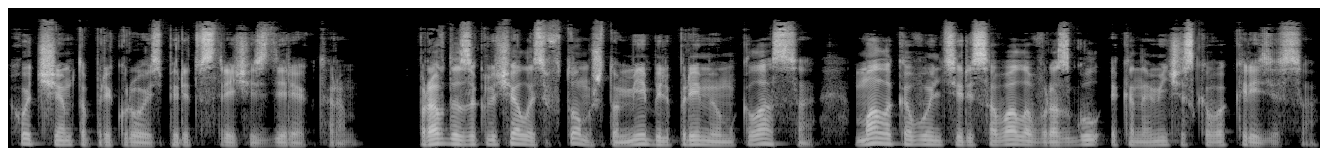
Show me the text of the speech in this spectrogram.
Хоть чем-то прикроюсь перед встречей с директором. Правда заключалась в том, что мебель премиум-класса мало кого интересовала в разгул экономического кризиса.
